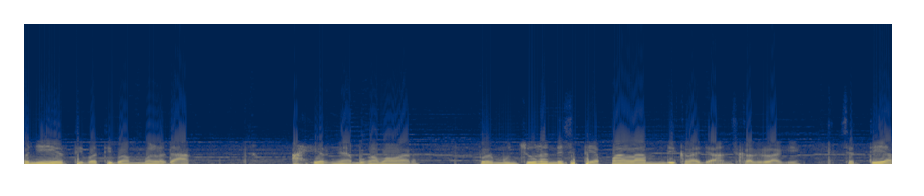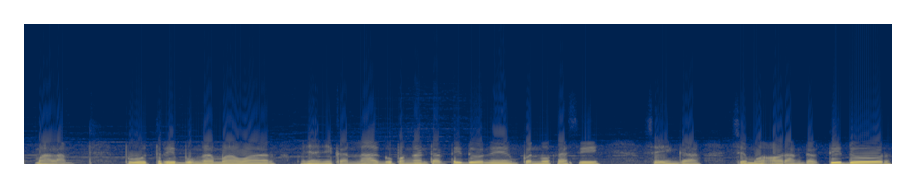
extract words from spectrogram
penyihir tiba-tiba meledak. Akhirnya bunga mawar bermunculan di setiap malam di kerajaan sekali lagi. Setiap malam, putri bunga mawar menyanyikan lagu pengantar tidurnya yang penuh kasih sehingga semua orang tertidur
